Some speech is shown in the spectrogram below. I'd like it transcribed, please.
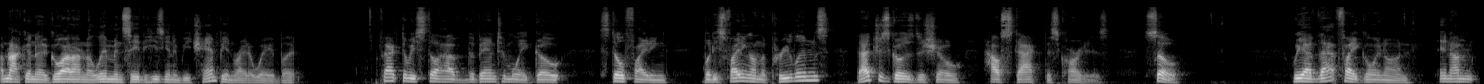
I'm not going to go out on a limb and say that he's going to be champion right away, but the fact that we still have the bantamweight GOAT still fighting, but he's fighting on the prelims, that just goes to show how stacked this card is. So, we have that fight going on, and I'm.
